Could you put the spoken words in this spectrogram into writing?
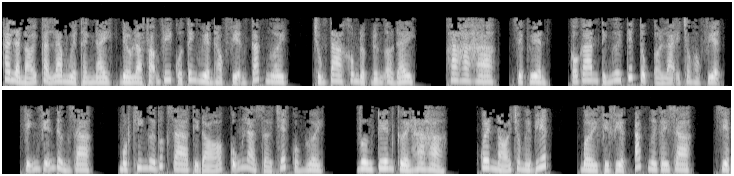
Hay là nói cả Lam Nguyệt Thành này đều là phạm vi của tinh huyền học viện các ngươi, chúng ta không được đứng ở đây. Ha ha ha, Diệp Huyền, có gan thì ngươi tiếp tục ở lại trong học viện, vĩnh viễn đừng ra, một khi ngươi bước ra thì đó cũng là giờ chết của ngươi. Vương Tuyên cười ha hả, quên nói cho ngươi biết, bởi vì việc ác ngươi gây ra, diệp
